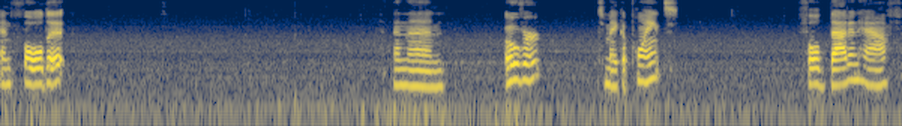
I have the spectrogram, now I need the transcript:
and fold it. And then over to make a point. Fold that in half.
